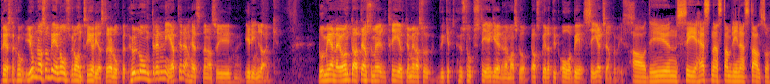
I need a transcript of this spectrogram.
prestation. Jonas, om det är någon som vill ha en tredje häst i det här loppet, hur långt är det ner till den hästen alltså i, i din rank? Då menar jag inte att den som är tre, utan jag menar alltså vilket, hur stort steg är det när man ska ja, spela typ A, B, C exempelvis? Ja, det är ju en C-häst nästan blir nästa alltså.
